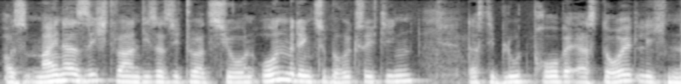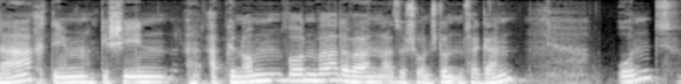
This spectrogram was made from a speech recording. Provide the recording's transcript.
Aus meiner Sicht war in dieser Situation unbedingt zu berücksichtigen, dass die Blutprobe erst deutlich nach dem Geschehen äh, abgenommen worden war. Da waren also schon Stunden vergangen. Und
